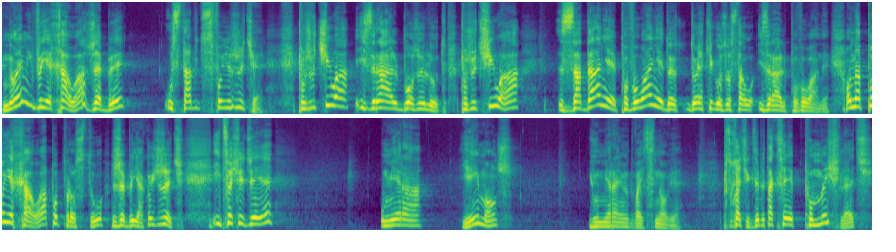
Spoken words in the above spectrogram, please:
Noemi wyjechała, żeby ustawić swoje życie. Porzuciła Izrael Boży lud. Porzuciła zadanie, powołanie, do, do, jakiego został Izrael powołany. Ona pojechała po prostu, żeby jakoś żyć. I co się dzieje? Umiera jej mąż i umierają dwaj synowie. Posłuchajcie, gdyby tak sobie pomyśleć,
